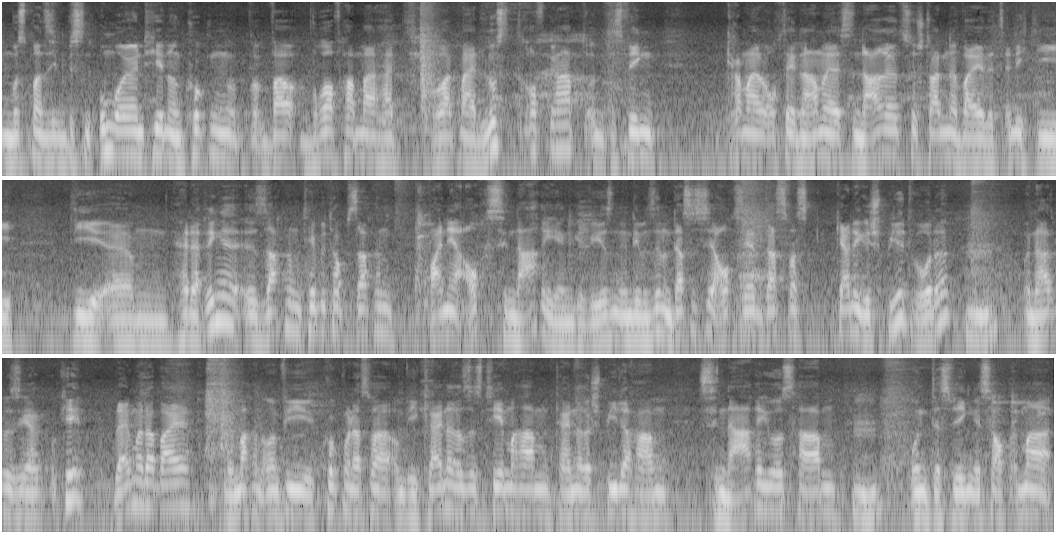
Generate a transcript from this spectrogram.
muss man sich ein bisschen umorientieren und gucken, worauf hat man halt, worauf hat man halt Lust drauf gehabt und deswegen kam halt auch der Name Szenario zustande, weil letztendlich die, die ähm, Herr der Ringe äh, Sachen, Tabletop-Sachen waren ja auch Szenarien gewesen in dem Sinne und das ist ja auch sehr das, was gerne gespielt wurde. Und da hat man sich gesagt, okay, bleiben wir dabei, wir machen irgendwie, gucken wir, dass wir irgendwie kleinere Systeme haben, kleinere Spiele haben, Szenarios haben. Und deswegen ist ja auch immer,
